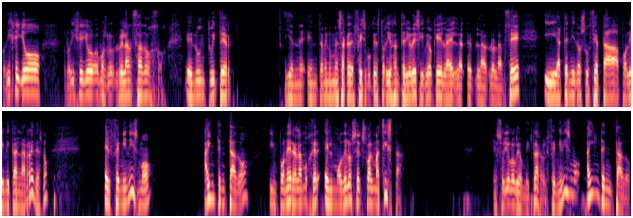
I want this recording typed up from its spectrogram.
lo dije yo lo dije yo, lo, he lanzado en un Twitter y en, también un mensaje de Facebook en estos días anteriores y veo que lo lancé y ha tenido su cierta polémica en las redes, ¿no? El feminismo ha intentado imponer a la mujer el modelo sexual machista. Eso yo lo veo muy claro. El feminismo ha intentado,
